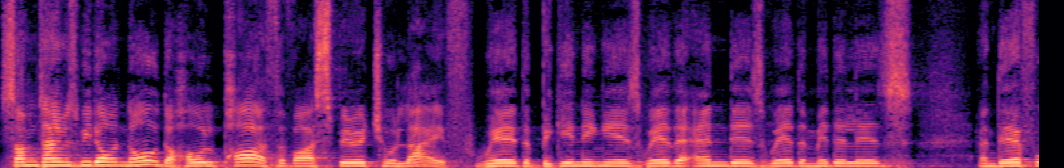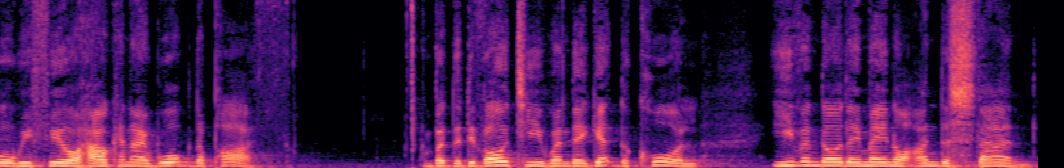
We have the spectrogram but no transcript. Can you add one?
Sometimes we don't know the whole path of our spiritual life, where the beginning is, where the end is, where the middle is, and therefore we feel, how can I walk the path? But the devotee, when they get the call, even though they may not understand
